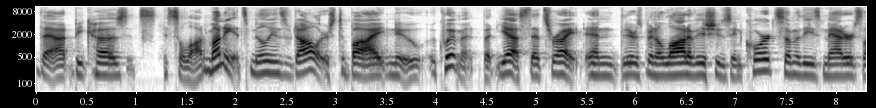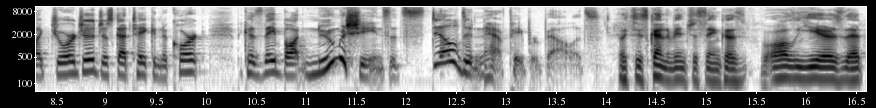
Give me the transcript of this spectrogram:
that because it's it's a lot of money. It's millions of dollars to buy new equipment. But yes, that's right, and there's been a lot of issues in court. Some of these matters, like Georgia, just got taken to court because they bought new machines that still didn't have paper ballots. Which is kind of interesting because all the years that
